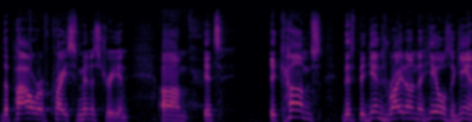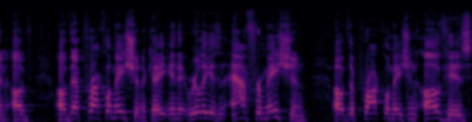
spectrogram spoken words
the power of Christ's ministry. And um, it's, it comes, this begins right on the heels again of, of that proclamation, okay? And it really is an affirmation of the proclamation of his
